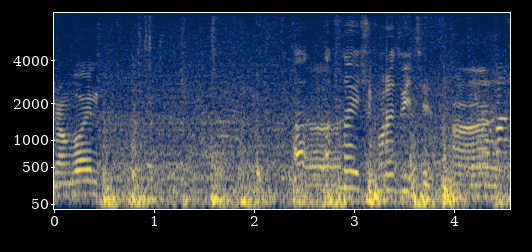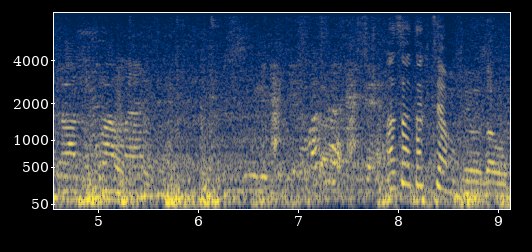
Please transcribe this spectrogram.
Трамвай. А- отстающих в развитии. Правая. Азат Ахтямов его зовут.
